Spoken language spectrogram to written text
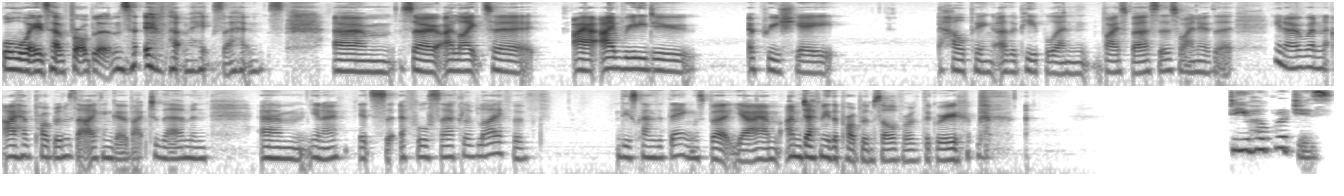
always have problems, if that makes sense. Um, so I like to, I, I really do appreciate helping other people and vice versa. So I know that, you know, when I have problems that I can go back to them and, um, you know, it's a full circle of life of these kinds of things. But yeah, I'm, I'm definitely the problem solver of the group. do you hold grudges?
